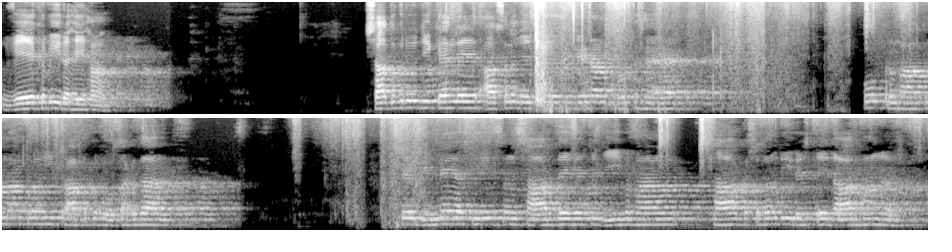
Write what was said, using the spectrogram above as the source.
ਵੇਖ ਵੀ ਰਹੇ ਹਾਂ। ਸਤਿਗੁਰੂ ਜੀ ਕਹਿੰਦੇ ਅਸਲ ਵਿੱਚ ਜਿਹੜਾ ਸੁੱਖ ਹੈ, ਉਹ ਪ੍ਰਮਾਤਮਾ ਤੋਂ ਹੀ ਪ੍ਰਾਪਤ ਹੋ ਸਕਦਾ। ਤੇ ਜਿੰਨੇ ਅਸੀਂ ਸੰਸਾਰ ਦੇ ਵਿੱਚ ਜੀਵ ਹਾਂ, ਸਾਖ ਸੰਬੰਧੀ ਰਿਸ਼ਤੇਦਾਰ ਹਨ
